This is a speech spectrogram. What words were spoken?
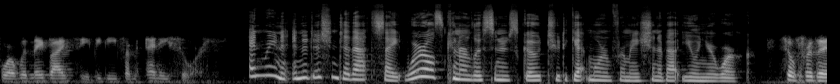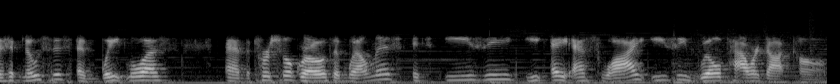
for when they buy CBD from any source. And Rena, in addition to that site, where else can our listeners go to to get more information about you and your work? So for the hypnosis and weight loss and the personal growth and wellness, it's easy, E A S Y, easywillpower.com.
